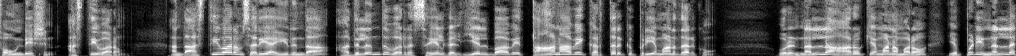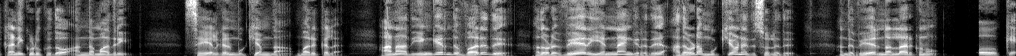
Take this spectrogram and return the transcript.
ஃபவுண்டேஷன் அஸ்திவாரம். அந்த அஸ்திவாரம் சரியா இருந்தா அதிலிருந்து வர்ற செயல்கள் இயல்பாவே தானாவே கர்த்தருக்கு பிரியமானதா இருக்கும். ஒரு நல்ல ஆரோக்கியமான மரம் எப்படி நல்ல கனி கொடுக்குதோ அந்த மாதிரி. செயல்கள் முக்கியம்தான் மறுக்கல. ஆனா அது எங்கிருந்து வருது? அதோட வேர் என்னங்கிறது அதோட முக்கியம்னு இது சொல்லுது. அந்த வேர் நல்லா இருக்கணும். Okay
